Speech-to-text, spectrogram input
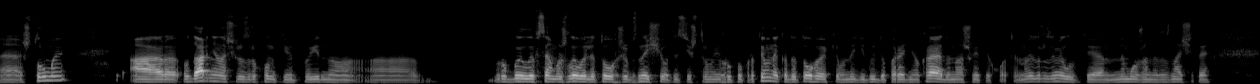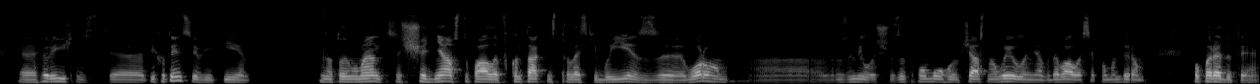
е, штурми. А ударні наші розрахунки відповідно е, робили все можливе для того, щоб знищувати ці штурмові групи противника до того, як вони дійдуть до переднього краю, до нашої піхоти. Ну і зрозуміло, тут я не можу не зазначити героїчність піхотинців, які на той момент щодня вступали в контактні стрілецькі бої з ворогом. Зрозуміло, що за допомогою вчасного виявлення вдавалося командирам попередити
